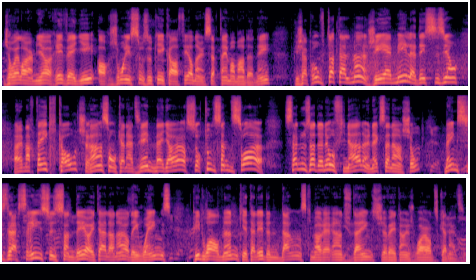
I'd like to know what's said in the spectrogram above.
Joel Armia, réveillé, a rejoint Suzuki et Caulfield à un certain moment donné. Puis j'approuve totalement. J'ai aimé la décision. Un Martin qui coach rend son Canadien meilleur, surtout le samedi soir. Ça nous a donné au final un excellent show, même si la cerise sur le Sunday a été à l'honneur des Wings. Pete Waldman, qui est allé d'une danse qui m'aurait rendu dingue si j'avais été un joueur du Canadien.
